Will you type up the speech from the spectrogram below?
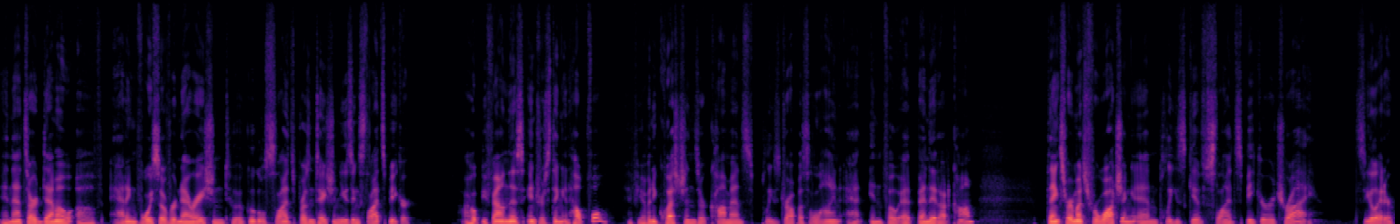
And that's our demo of adding voiceover narration to a Google Slides presentation using SlideSpeaker. I hope you found this interesting and helpful. If you have any questions or comments, please drop us a line at info at benday.com. Thanks very much for watching, and please give SlideSpeaker a try. See you later.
